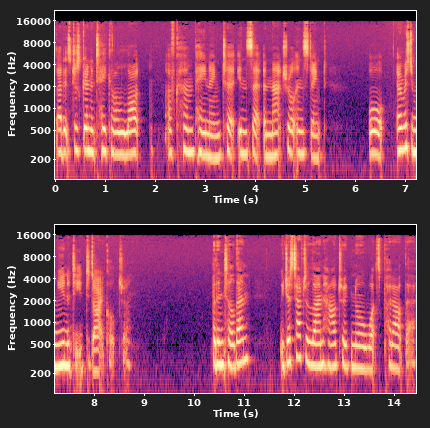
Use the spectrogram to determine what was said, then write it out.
that it's just going to take a lot of campaigning to inset a natural instinct or almost immunity to diet culture. But until then, we just have to learn how to ignore what's put out there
